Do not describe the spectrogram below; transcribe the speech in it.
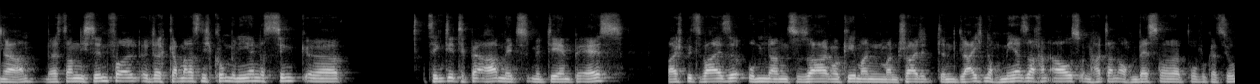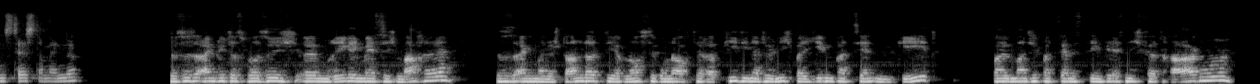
Ja, wäre es dann nicht sinnvoll, äh, kann man das nicht kombinieren, das Zink, äh, Zink DTPA mit, mit DMPS, Beispielsweise, um dann zu sagen, okay, man, man scheidet dann gleich noch mehr Sachen aus und hat dann auch einen besseren Provokationstest am Ende? Das ist eigentlich das, was ich ähm, regelmäßig mache. Das ist eigentlich meine Standarddiagnostik und auch Therapie, die natürlich nicht bei jedem Patienten geht, weil manche Patienten das DMPS nicht vertragen.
